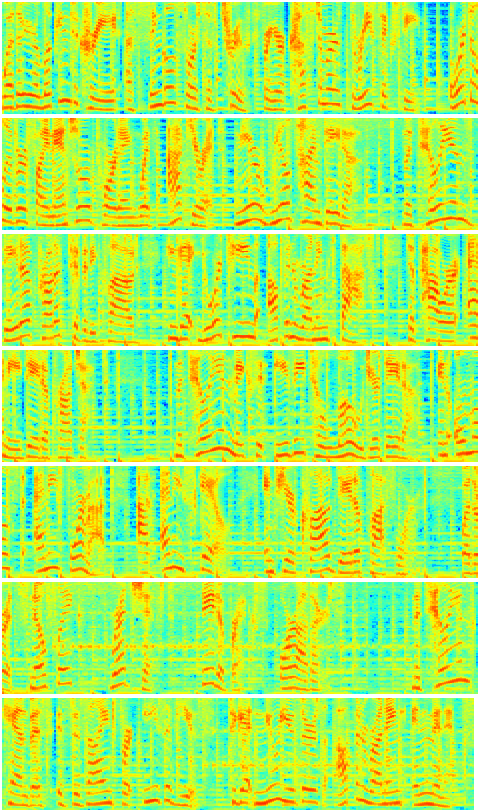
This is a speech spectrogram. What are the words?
Whether you're looking to create a single source of truth for your customer 360 or deliver financial reporting with accurate, near real time data, Matillion's Data Productivity Cloud can get your team up and running fast to power any data project. Matillion makes it easy to load your data in almost any format at any scale into your cloud data platform, whether it's Snowflake, Redshift, Databricks, or others. Matillion's Canvas is designed for ease of use to get new users up and running in minutes.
